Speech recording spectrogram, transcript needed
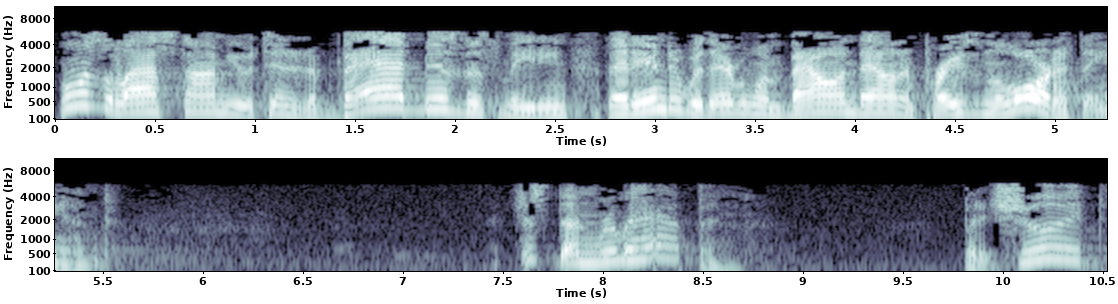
When was the last time you attended a bad business meeting that ended with everyone bowing down and praising the Lord at the end? It just doesn't really happen. But it should.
